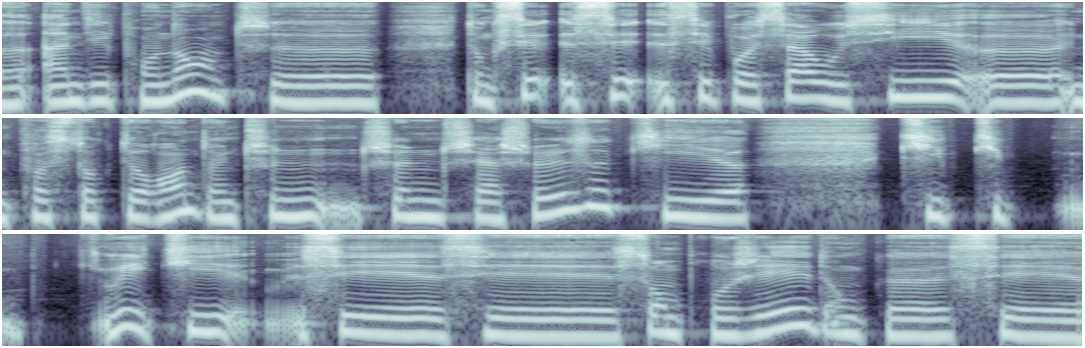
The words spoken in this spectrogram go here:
euh, indépendante. donc c'est pour ça aussi une postdoctorante, une jeune, chercheuse qui, qui, qui oui, qui c'est son projet. Donc c'est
